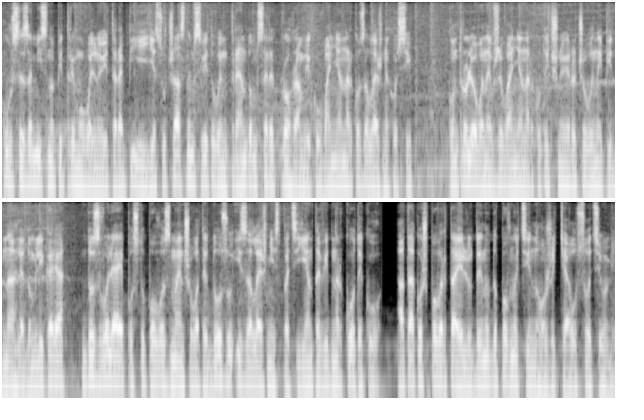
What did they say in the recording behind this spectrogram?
Курси замісно-підтримувальної терапії є сучасним світовим трендом серед програм лікування наркозалежних осіб. Контрольоване вживання наркотичної речовини під наглядом лікаря дозволяє поступово зменшувати дозу і залежність пацієнта від наркотику, а також повертає людину до повноцінного життя у соціумі.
